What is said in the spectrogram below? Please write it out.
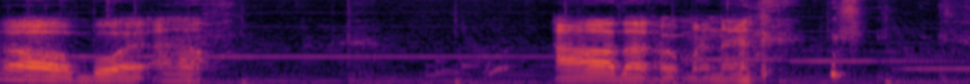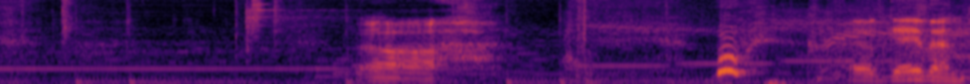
oh boy, ow. Ah, that hurt my neck. Ah. Whew. Okay then.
